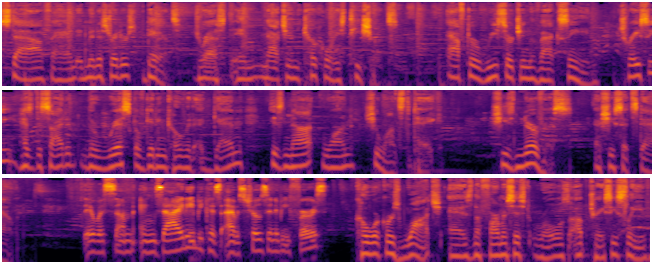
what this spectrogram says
Staff and administrators dance, dressed in matching turquoise t shirts. After researching the vaccine, Tracy has decided the risk of getting COVID again is not one she wants to take. She's nervous as she sits down. There was some anxiety because I was chosen to be first. Coworkers watch as the pharmacist rolls up Tracy's sleeve,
